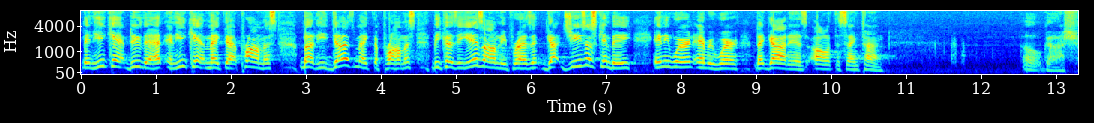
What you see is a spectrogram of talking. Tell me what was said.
then he can't do that and he can't make that promise. But he does make the promise because he is omnipresent. God, Jesus can be anywhere and everywhere that God is all at the same time. Oh, gosh.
